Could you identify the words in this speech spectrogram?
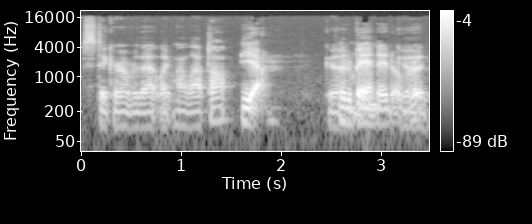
sticker over that like my laptop? Yeah, Good. put a band-aid over Good. it.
